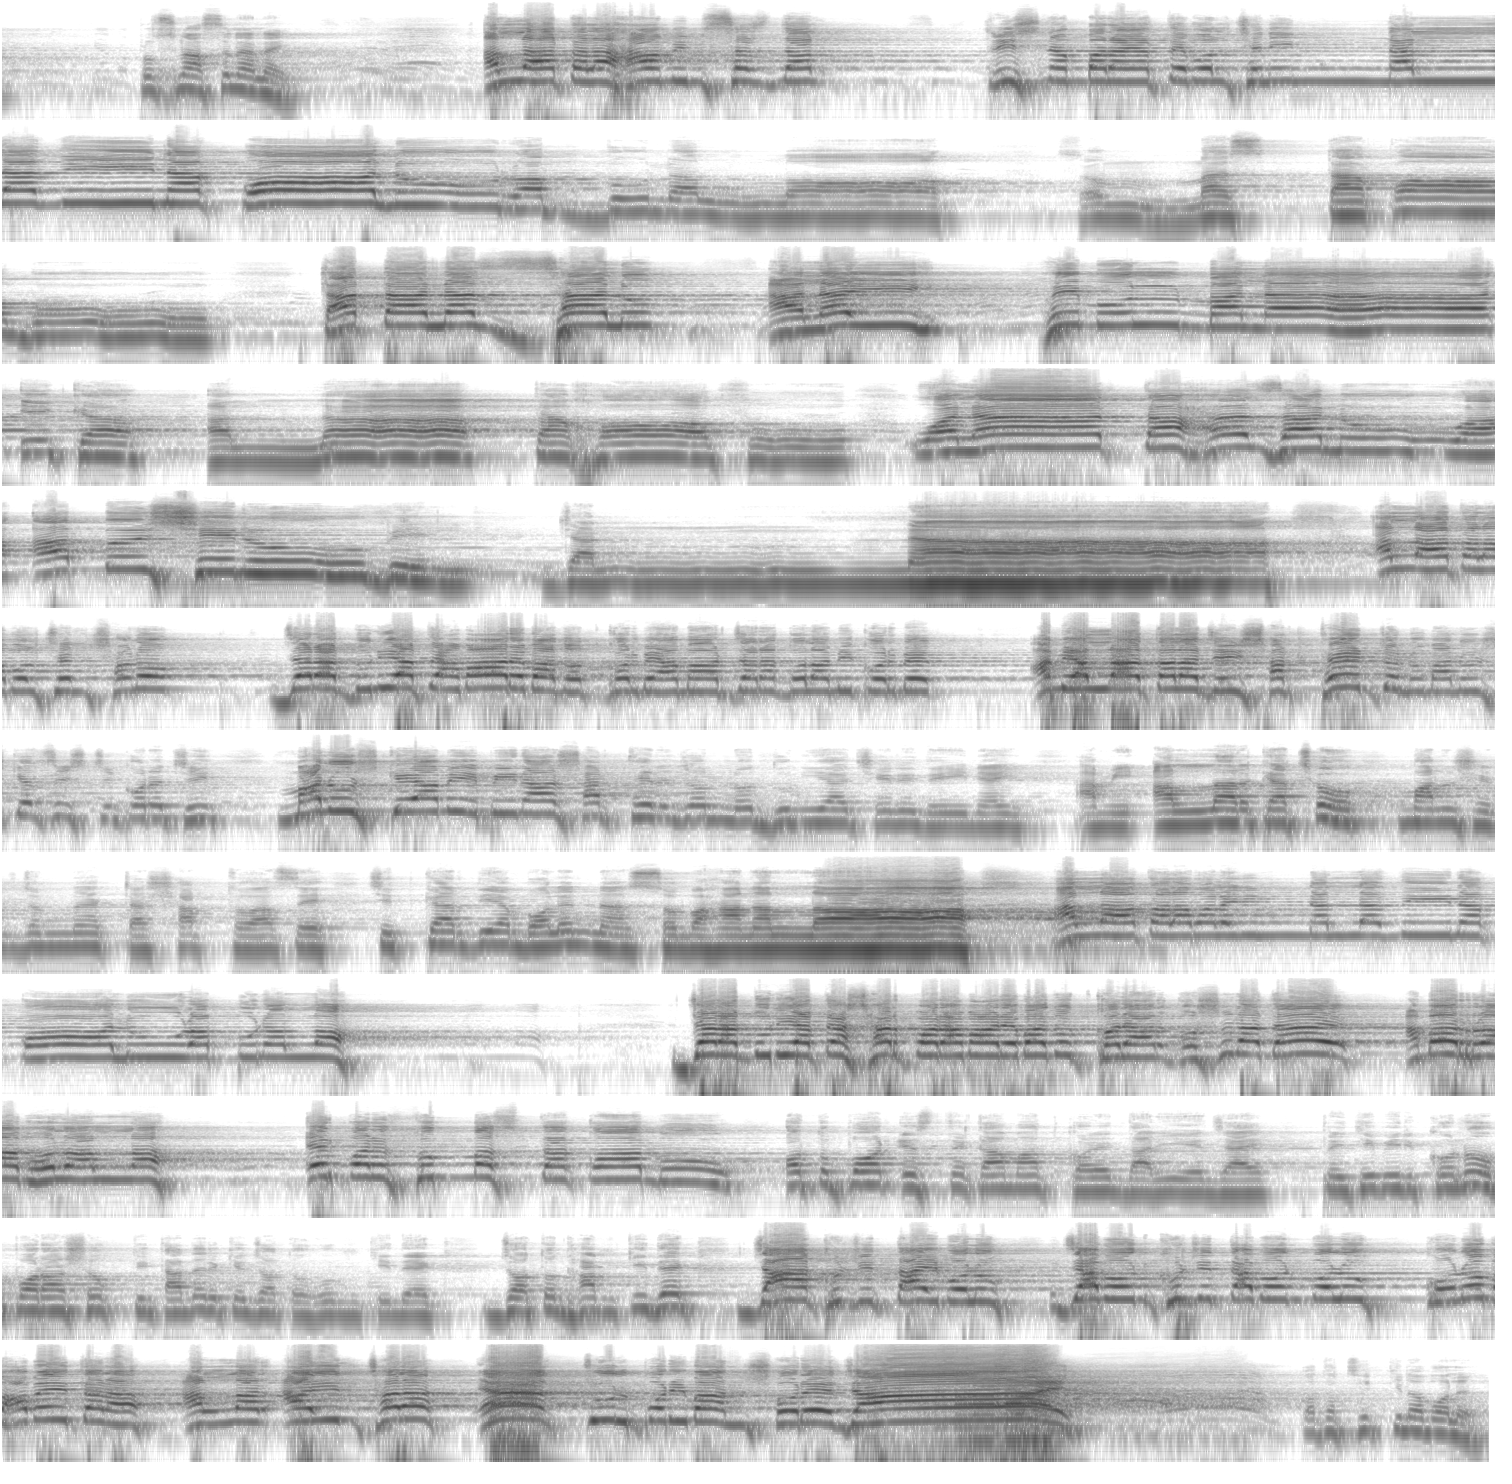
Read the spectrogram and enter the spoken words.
প্রশ্ন আছে না নাই? আল্লাহ তালা হামিম সাজদার ত্রিশ নম্বর আয়াতে বলছেন, ইন্নাল্লাযীনা তাতানাজ্জালু আলাইহিমুল মালাইকা আল্লা তাখাফু, ওয়ালা তাহজানু ওয়া আবশিরু বিল জান্নাহ। আল্লাহ তাআলা বলছেন, শোনো, যারা দুনিয়াতে আমার ইবাদত করবে, আমার যারা গোলামি করবে আমি আল্লাহ তালা যেই স্বার্থের জন্য মানুষকে সৃষ্টি করেছি, মানুষকে আমি বিনা স্বার্থের জন্য দুনিয়া ছেড়ে দেই নাই। আমি আল্লাহর কাছেও মানুষের জন্য একটা স্বার্থ আছে। চিৎকার দিয়ে বলেন না সোবাহান আল্লাহ আল্লাহ তালা বলেন রাব্বুনাল্লাহ। যারা দুনিয়াতে আসার পর আমার ইবাদত করে আর ঘোষণা দেয়, আমার রব হলো আল্লাহ। এরপরে, সুম্মাস্তাকামু। অতপর ইস্তেকামাত করে দাঁড়িয়ে যায়। পৃথিবীর কোনো পরাশক্তি তাদেরকে যত হুমকি দেখ, যত ধামকি দেখ, যা খুশি তাই বলুক, যেমন খুশি তেমন বলুক, কোনোভাবেই তারা আল্লাহর আইন ছাড়া এক চুল পরিমাণ সরে যায়। কথা ঠিক কিনা বলেন?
